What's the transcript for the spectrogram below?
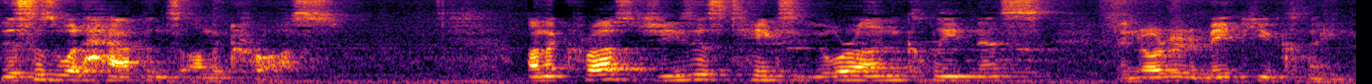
This is what happens on the cross. On the cross, Jesus takes your uncleanness in order to make you clean.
